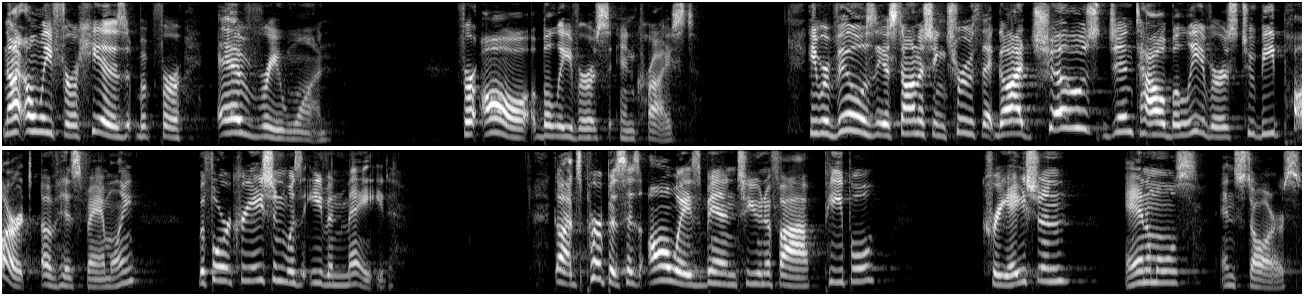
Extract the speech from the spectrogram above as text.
not only for his, but for everyone, for all believers in Christ. He reveals the astonishing truth that God chose Gentile believers to be part of his family before creation was even made. God's purpose has always been to unify people, creation, animals, and stars.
